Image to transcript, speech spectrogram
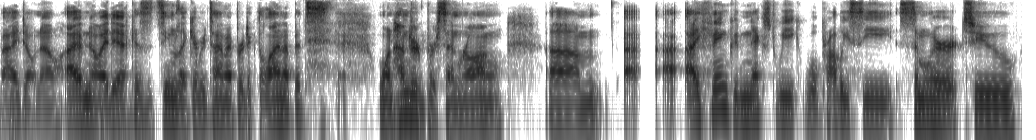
I don't know. I have no idea because it seems like every time I predict the lineup, it's 100% wrong. Um, I, I, think next week we'll probably see similar to.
